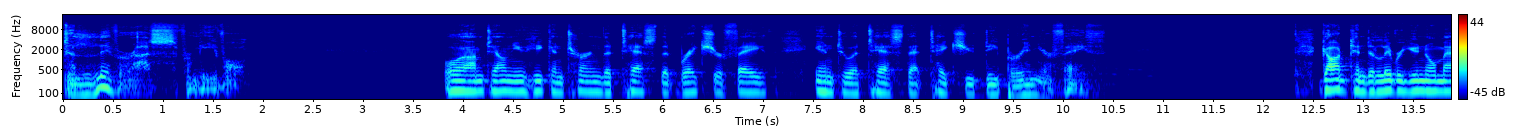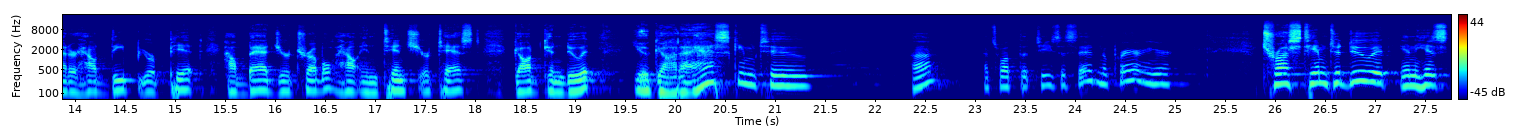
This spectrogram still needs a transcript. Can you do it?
Deliver us from evil. Boy, I'm telling you, He can turn the test that breaks your faith into a test that takes you deeper in your faith. God can deliver you no matter how deep your pit, how bad your trouble, how intense your test. God can do it. You got to ask Him to. Huh? That's what the, Jesus said in the prayer here. Trust Him to do it in His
